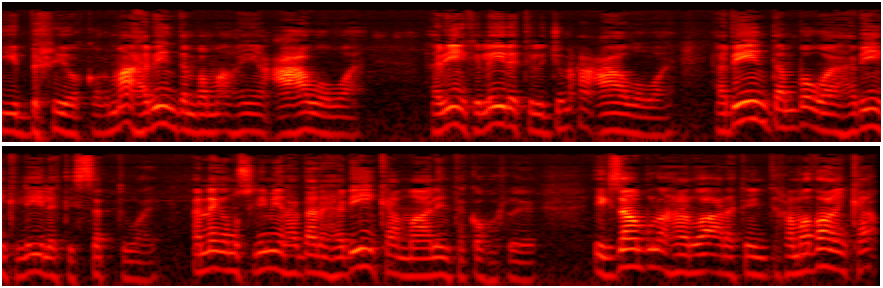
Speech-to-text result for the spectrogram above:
iyo beri oo kale ma habeen dambe ma ahayn caawa waay habeenka leylat aljumca caawa waay habeen dambe waa habeenka leylat sabt waay annaga muslimiin haddana habeenka maalinta ka horeeyo example ahaan waa aragteen ramadaanka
